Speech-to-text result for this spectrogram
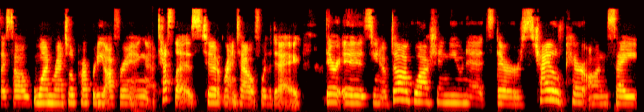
I saw one rental property offering Teslas to rent out for the day. There is, you know, dog washing units, there's childcare on site.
